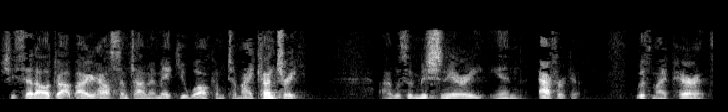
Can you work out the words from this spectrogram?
She said, I'll drop by your house sometime and make you welcome to my country. I was a missionary in Africa with my parents.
